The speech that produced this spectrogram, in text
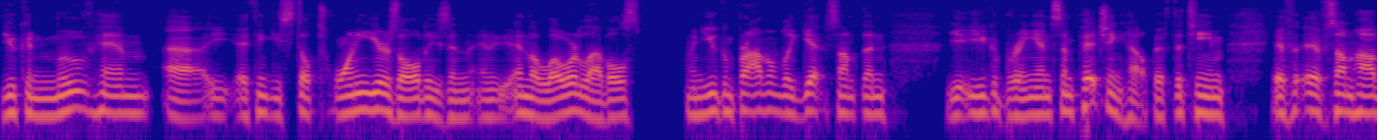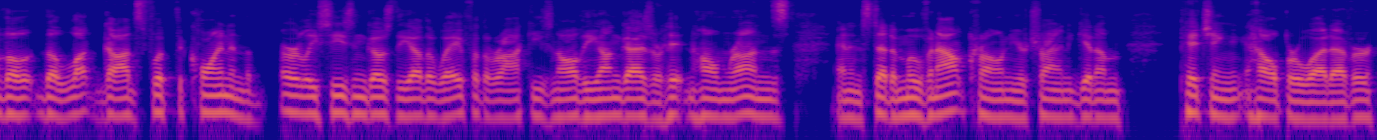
you can move him. Uh, I think he's still 20 years old. He's in in, in the lower levels, and you can probably get something. You, you could bring in some pitching help if the team, if if somehow the the luck gods flip the coin and the early season goes the other way for the Rockies, and all the young guys are hitting home runs, and instead of moving out Cron, you're trying to get them pitching help or whatever.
